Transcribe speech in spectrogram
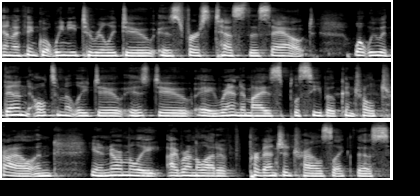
And I think what we need to really do is first test this out. What we would then ultimately do is do a randomized placebo controlled trial. And, you know, normally I run a lot of prevention trials like this.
